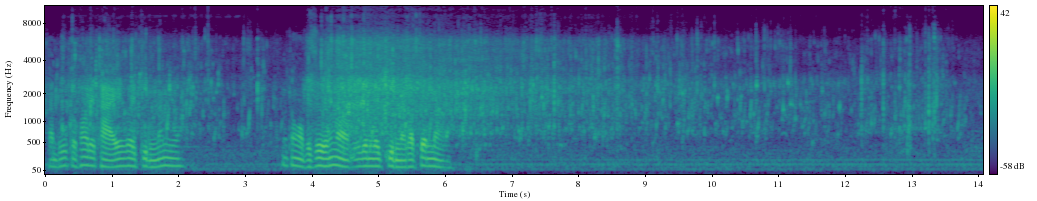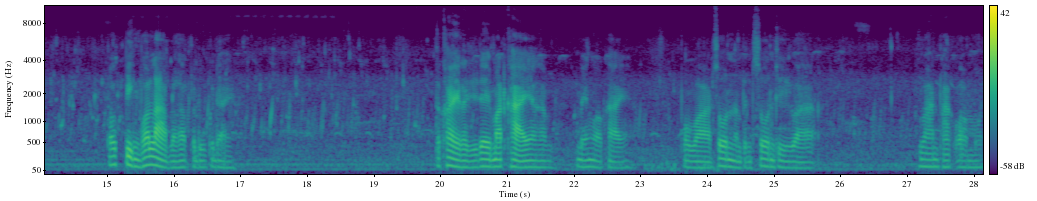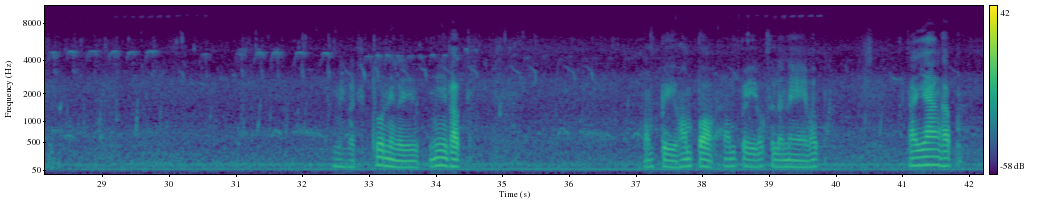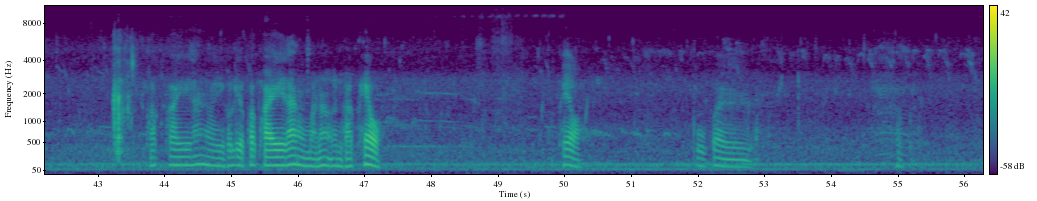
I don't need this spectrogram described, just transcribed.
การดูกับพ่อได้ขายไว้กินน้ำอยู่ไม่ต้องออกไปซื้อข้างนอกยังไว้กินนะครับส่วนมากเพราะปิ่งเพราะลาบหรอครับปลาดูก็ได้ตะไคร่ก็จะได้มัดขายอะครับ แบ่งออกขาย เพราะว่าโซนนั้นเป็นโซนที่ว่า วานพักออมหมด นี่ก็ช่วงนี้ก็มีผักหอมปีหอมเปาะหอมปีผักสะระแหน่ผักหลายอย่างครับผักไผ่ทั้งนี้เขาเรียกผักไผ่ทั้งมานะเอินผักแพ้วแพ้วปลูกไป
